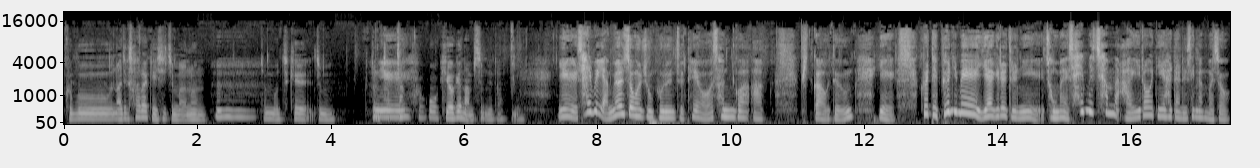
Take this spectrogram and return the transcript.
그분 아직 살아 계시지만은 음. 좀 어떻게 좀, 좀 예. 착착하고 기억에 남습니다. 예. 예, 삶의 양면성을 좀 보는 듯해요. 선과 악, 빛과 어둠. 예, 그 대표님의 이야기를 들으니 정말 삶이 참 아이러니하다는 생각마저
